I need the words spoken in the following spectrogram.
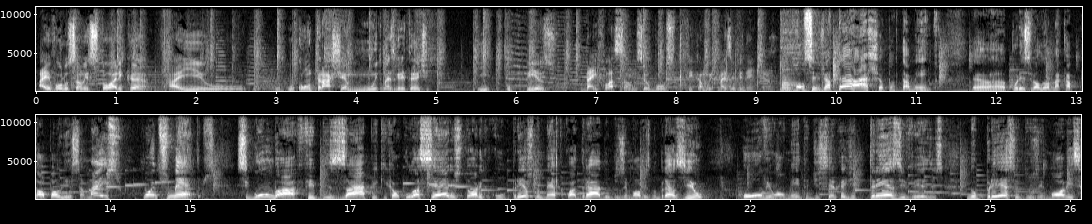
a evolução histórica, aí o, o, o contraste é muito mais gritante e o peso da inflação no seu bolso fica muito mais evidente. Né? Ou seja, até acha apartamento é, por esse valor na capital paulista, mas quantos metros? Segundo a FIPZAP, que calcula a série histórica com o preço do metro quadrado dos imóveis no Brasil, houve um aumento de cerca de 13 vezes no preço dos imóveis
